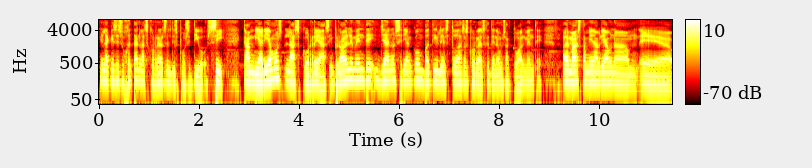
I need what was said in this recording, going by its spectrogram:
en la que se sujetan las correas del dispositivo. Sí, cambiaríamos las correas y probablemente ya no serían compatibles todas las correas que tenemos actualmente. Además, también habría una... Eh,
